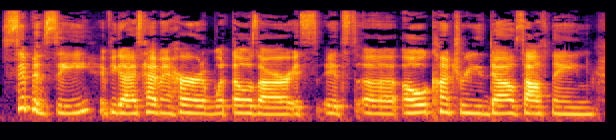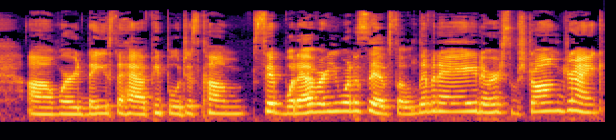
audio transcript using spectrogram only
sip and see. If you guys haven't heard what those are, it's it's a old country down south thing um, where they used to have people just come sip whatever you want to sip. So lemonade or some strong drink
